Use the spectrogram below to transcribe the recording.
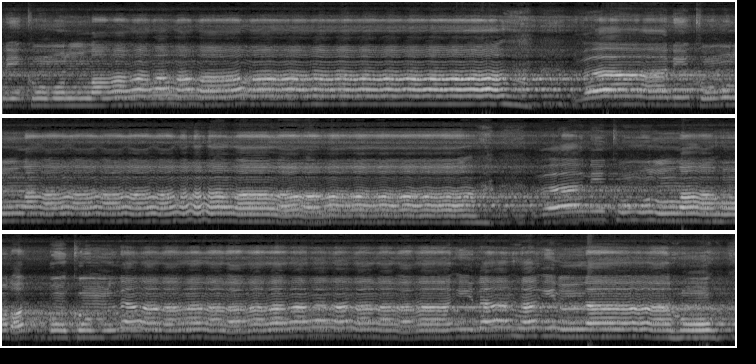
ذلكم الله. ذلكم الله. ذلكم الله ربكم. لا إله إلا هو.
